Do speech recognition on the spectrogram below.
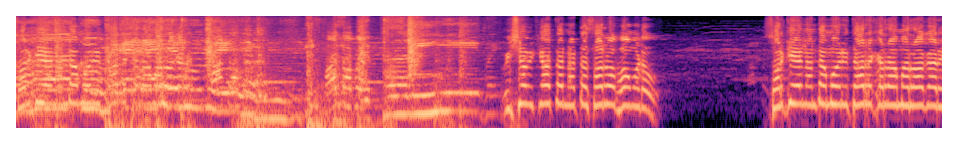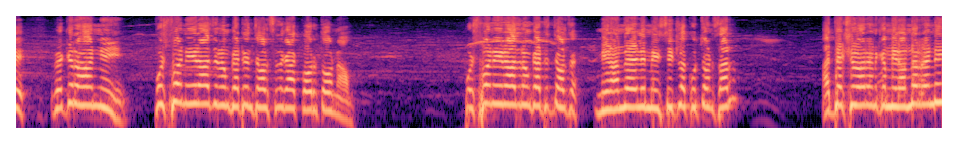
స్వర్గీయ నందమూరి తారక రామారావు విశ్వవిఖ్యాత నట సార్వభౌముడు స్వర్గీయ నందమూరి తారక రామారావు గారి విగ్రహాన్ని పుష్ప నీరాజనం ఘటించవలసిందిగా కోరుతున్నాం పుష్ప నీరాజనం ఘటించవలసి మీరందరూ వెళ్ళి మీ సీట్లో కూర్చోండి సార్. అధ్యక్షుల వారు వెనక మీరందరూ రండి.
